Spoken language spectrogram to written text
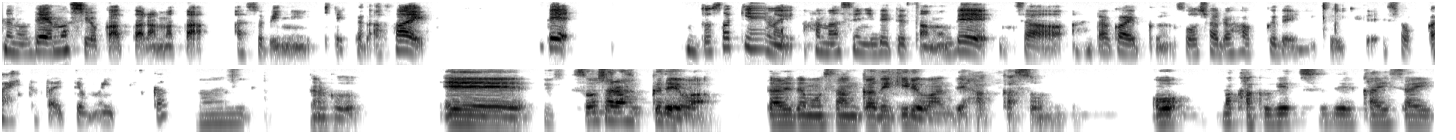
なので、もしよかったらまた遊びに来てください。で、さっきの話に出てたので、じゃあ、高井君、ソーシャルハックデーについて紹介いただいてもいいですか？なるほど。えー、ソーシャルハックデーは、誰でも参加できるワンデーハッカソンを、まあ、隔月で開催、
